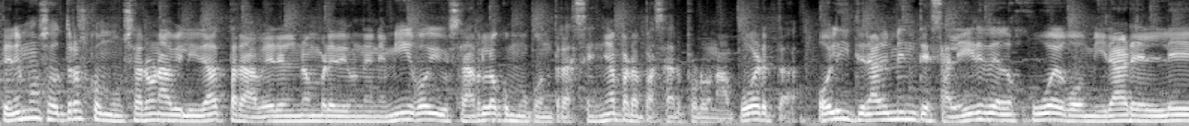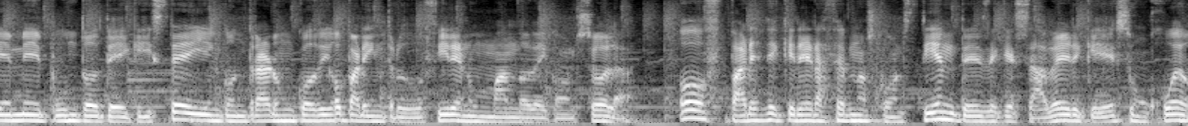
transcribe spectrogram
tenemos otros como usar una habilidad para ver el nombre de un enemigo y usarlo como contraseña para pasar por una puerta, o literalmente salir del juego, mirar el lm.txt y encontrar un código para introducir en un mando de consola. Off parece querer hacernos conscientes de que saber que es un juego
